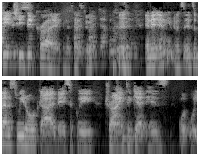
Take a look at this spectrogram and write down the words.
She she did cry. I can I, attest to I it. definitely did. And it, and you know, it's it's about a sweet old guy basically trying to get his what, what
